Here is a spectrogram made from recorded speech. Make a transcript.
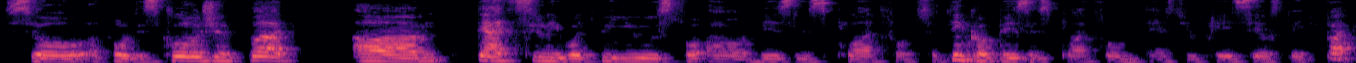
so full disclosure, but um, that's really what we use for our business platform. So think of business platform as you create sales page. But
